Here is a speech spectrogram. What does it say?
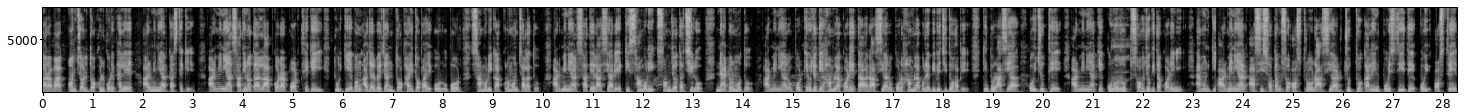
কারাবাগ অঞ্চল দখল করে ফেলে আর্মেনিয়ার কাছ থেকে। আর্মেনিয়া স্বাধীনতা লাভ করার পর থেকেই তুর্কি এবং আজারবাইজান দফায় দফায় ওর উপর সামরিক আক্রমণ চালাতো। আর্মেনিয়ার সাথে রাশিয়ার একটি সামরিক সমঝোতা ছিল ন্যাটোর মতো। আর্মেনিয়ার ওপর কেউ যদি হামলা করে, তা রাশিয়ার ওপর হামলা বলে বিবেচিত হবে। কিন্তু রাশিয়া ওই যুদ্ধে আর্মেনিয়াকে কোনো রূপ সহযোগিতা করেনি। এমনকি আর্মেনিয়ার আশি শতাংশ অস্ত্র রাশিয়ার যুদ্ধকালীন পরিস্থিতিতে ওই অস্ত্রের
